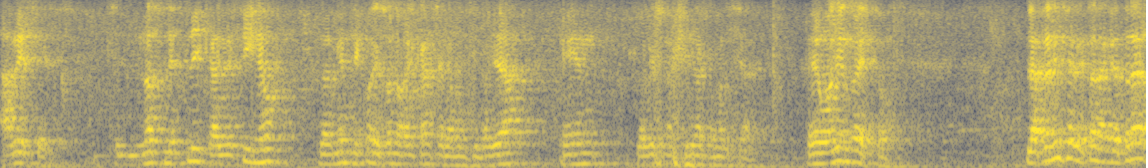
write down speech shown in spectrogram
a veces no se le explica al vecino realmente cuáles son los alcances de la municipalidad en lo que es una actividad comercial. Pero volviendo a esto, las planillas que están aquí atrás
